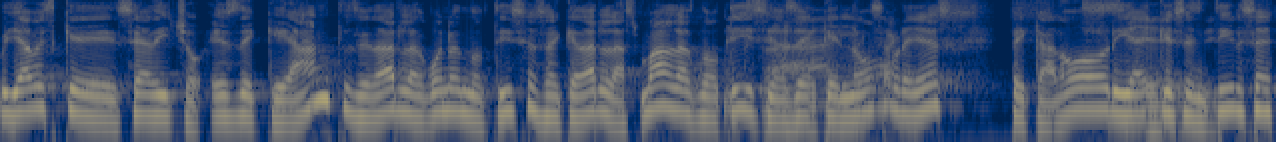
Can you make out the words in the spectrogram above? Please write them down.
ya ves que se ha dicho, es de que antes de dar las buenas noticias hay que dar las malas noticias, de que el hombre es pecador y hay que sentirse.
